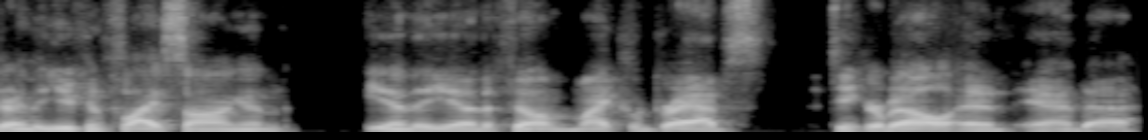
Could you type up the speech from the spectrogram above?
during the "You Can Fly" song, and in the know, the film, Michael grabs Tinkerbell and and uh,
